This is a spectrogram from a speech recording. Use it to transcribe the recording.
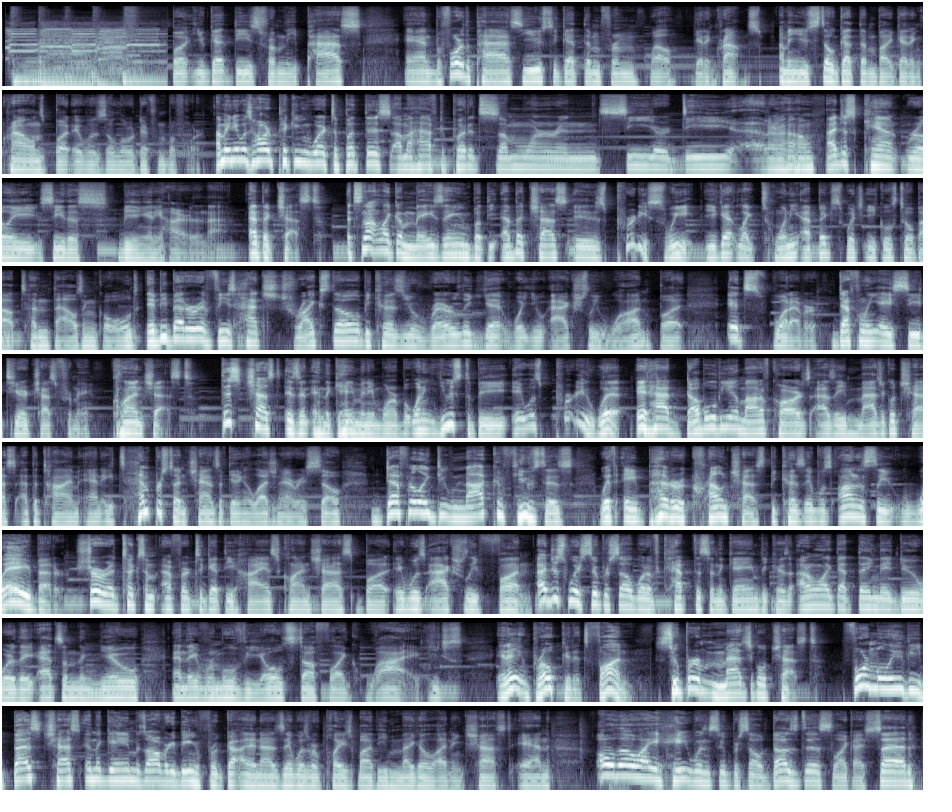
but you get these from the pass, and before the pass, you used to get them from, well, getting crowns. I mean, you still get them by getting crowns, but it was a little different before. I mean, it was hard picking where to put this. I'm gonna have to put it somewhere in C or D. I don't know. I just can't really see this being any higher than that. Epic chest. It's not like amazing, but the epic chest is pretty sweet. You get like 20 epics, which equals to about 10,000 gold. It'd be better if these had strikes though, because you rarely get what you actually want, but it's whatever. Definitely a C tier chest for me. Clan chest. This chest isn't in the game anymore, but when it used to be, it was pretty lit. It had double the amount of cards as a magical chest at the time and a 10% chance of getting a legendary, so definitely do not confuse this with a better crown chest because it was honestly way better. Sure, it took some effort to get the highest clan chest, but it was actually fun. I just wish Supercell would have kept this in the game because I don't like that thing they do where they add something new and they remove the old stuff like why? You just, it ain't broken, it's fun. Super Magical Chest. Formerly the best chest in the game is already being forgotten as it was replaced by the Mega Lightning Chest and although I hate when Supercell does this, like I said,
